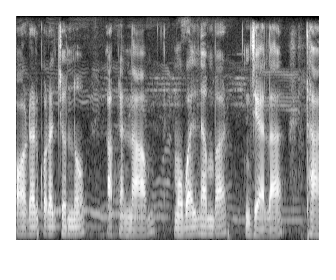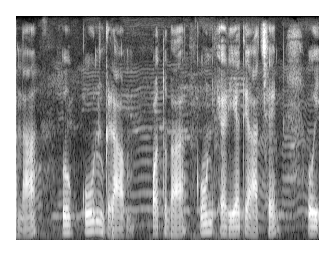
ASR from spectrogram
অর্ডার করার জন্য আপনার নাম, মোবাইল নাম্বার, জেলা, থানা ও কোন গ্রাম অথবা কোন এরিয়াতে আছেন, ওই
